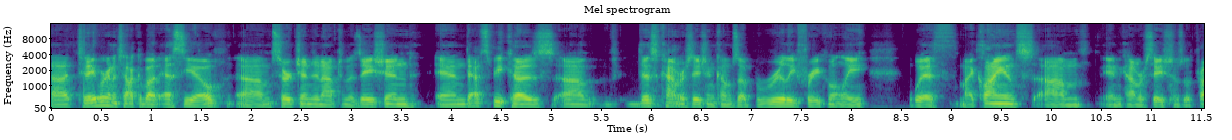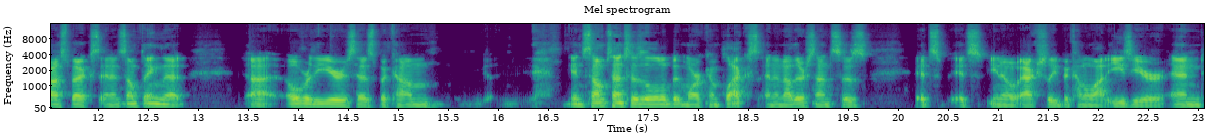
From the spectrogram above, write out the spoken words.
Uh, today, we're going to talk about SEO, um, search engine optimization, and that's because um, this conversation comes up really frequently with my clients um, in conversations with prospects, and it's something that uh, over the years has become, in some senses, a little bit more complex, and in other senses, it's it's you know actually become a lot easier and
